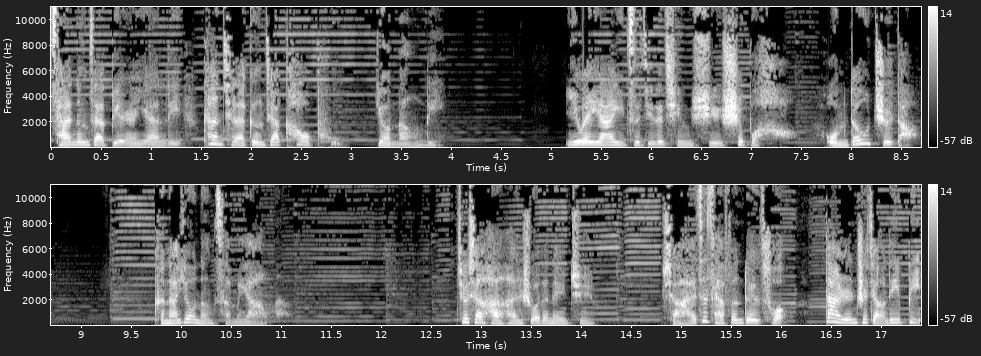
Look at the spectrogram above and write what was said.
才能在别人眼里看起来更加靠谱、有能力。一味压抑自己的情绪是不好，我们都知道。可那又能怎么样呢？就像韩寒说的那句：“小孩子才分对错，大人只讲利弊。”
